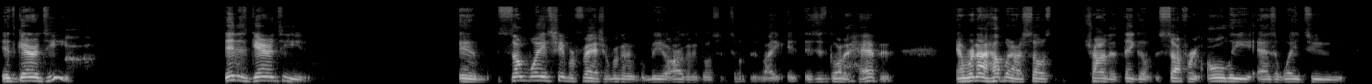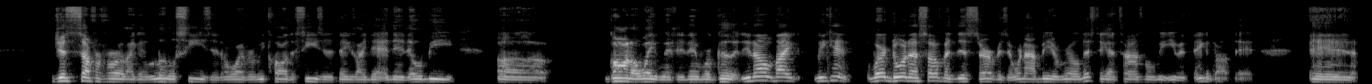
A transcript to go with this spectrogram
It's guaranteed. It is guaranteed in some way, shape, or fashion, we're gonna we are gonna go to something. Like it, it's just gonna happen, and we're not helping ourselves trying to think of suffering only as a way to just suffer for like a little season or whatever we call the season and things like that, and then it'll be uh gone away with it, and we're good. You know, like we can't. We're doing ourselves a disservice, and we're not being realistic at times when we even think about that. And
